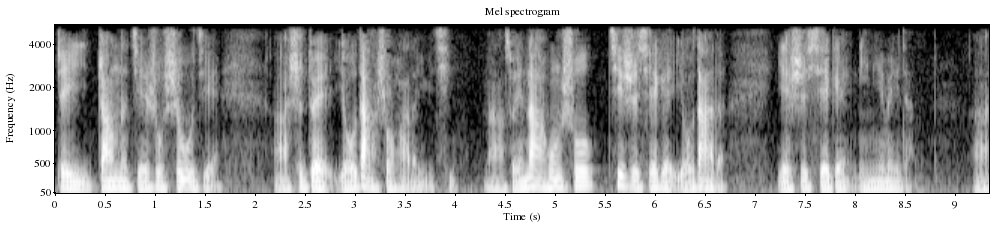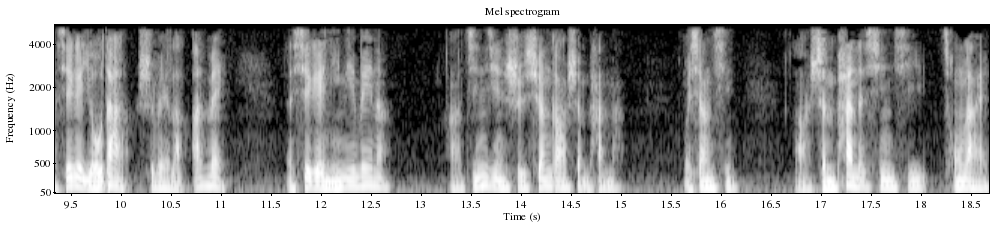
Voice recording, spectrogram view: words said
这一章的结束十五节啊，是对犹大说话的语气啊，所以那红书既是写给犹大的，也是写给尼尼微的啊，写给犹大是为了安慰，写给尼尼微呢？啊，仅仅是宣告审判吗？我相信，啊，审判的信息从来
